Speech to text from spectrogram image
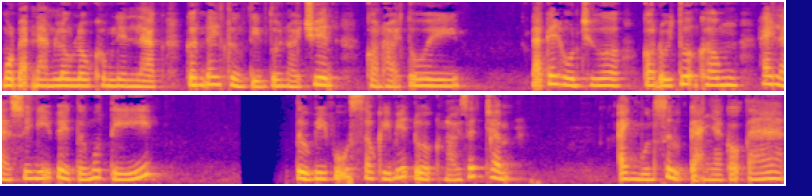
Một bạn nam lâu lâu không liên lạc, gần đây thường tìm tôi nói chuyện, còn hỏi tôi... Đã kết hôn chưa? Có đối tượng không? Hay là suy nghĩ về tới một tí? Từ vi vũ sau khi biết được nói rất chậm. Anh muốn xử cả nhà cậu ta.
